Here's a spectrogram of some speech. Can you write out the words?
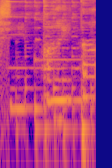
心配だ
